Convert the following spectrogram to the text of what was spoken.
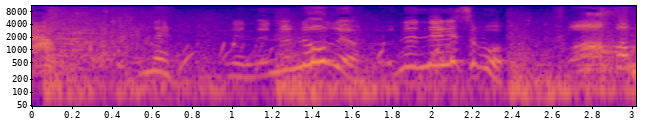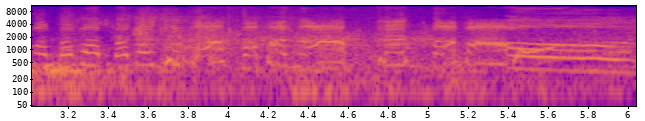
Ah, Ne, ne, ne, ne oluyor? Ne, neresi bu? Aa, baba, baba, baba, dur. Aa, baba ne yaptın baba? Oy.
